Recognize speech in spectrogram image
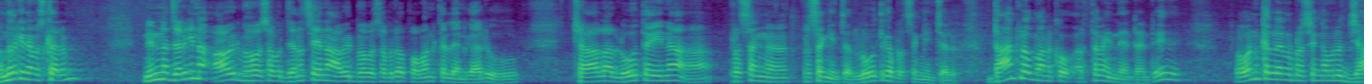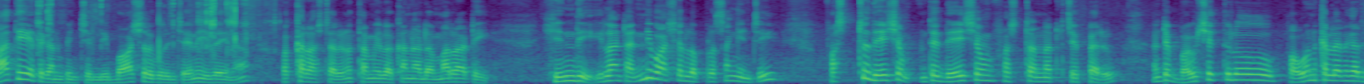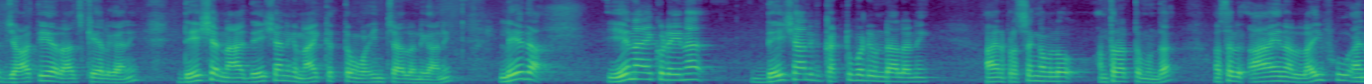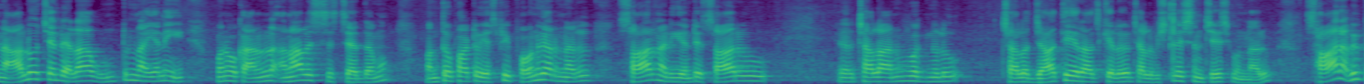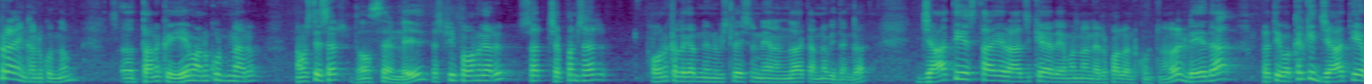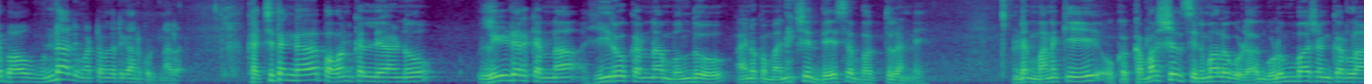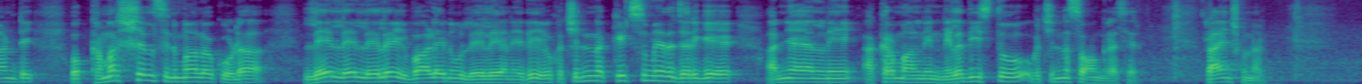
అందరికీ నమస్కారం. నిన్న జరిగిన ఆవిర్భావ సభ జనసేన ఆవిర్భావ సభలో పవన్ కళ్యాణ్ గారు చాలా లోతైన ప్రసంగ ప్రసంగించారు లోతుగా ప్రసంగించారు. దాంట్లో మనకు అర్థమైంది ఏంటంటే పవన్ కళ్యాణ్ ప్రసంగంలో జాతీయత కనిపించింది. భాషల గురించి అయినా ఇదైనా పక్క రాష్ట్రాలైనా తమిళ కన్నడ మరాఠీ హిందీ ఇలాంటి అన్ని భాషల్లో ప్రసంగించి ఫస్ట్ దేశం అంటే దేశం ఫస్ట్ అన్నట్లు చెప్పారు. అంటే భవిష్యత్తులో పవన్ కళ్యాణ్ గారి జాతీయ రాజకీయాలు కానీ దేశ నా దేశానికి నాయకత్వం వహించాలని కానీ లేదా ఏ నాయకుడైనా దేశానికి కట్టుబడి ఉండాలని ఆయన ప్రసంగంలో అంతరార్థం ఉందా? అసలు ఆయన లైఫ్ ఆయన ఆలోచనలు ఎలా ఉంటున్నాయని మనం ఒక అన అనాలిసిస్ చేద్దాము. మనతో పాటు ఎస్పి పవన్ గారు ఉన్నారు. సార్ని అడిగి అంటే సారు చాలా అనుభవజ్ఞులు చాలా జాతీయ రాజకీయాలు కూడా చాలా విశ్లేషణ చేసి ఉన్నారు. సార్ అభిప్రాయం కనుక్కుందాం. తనకు ఏమనుకుంటున్నారు నమస్తే సార్. నమస్తే అండి. ఎస్పి పవన్ గారు సార్ చెప్పండి సార్. పవన్ కళ్యాణ్ గారు నేను విశ్లేషణ నేను అందాక అన్న విధంగా జాతీయ స్థాయి రాజకీయాలు ఏమన్నా నెరపాలనుకుంటున్నారా? లేదా ప్రతి ఒక్కరికి జాతీయ భావం ఉండాలి మొట్టమొదటిగా అనుకుంటున్నారా? ఖచ్చితంగా పవన్ కళ్యాణ్ లీడర్ కన్నా హీరో కన్నా ముందు ఆయన ఒక మంచి దేశ భక్తులండి అంటే మనకి ఒక కమర్షియల్ సినిమాలో కూడా గుడుంబా శంకర్ లాంటి ఒక కమర్షియల్ సినిమాలో కూడా లే లే లేలే ఇవాళే నువ్వు లేలే అనేది ఒక చిన్న కిడ్స్ మీద జరిగే అన్యాయాల్ని అక్రమాలని నిలదీస్తూ ఒక చిన్న సాంగ్ రాశారు. రాయించుకున్నారు.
